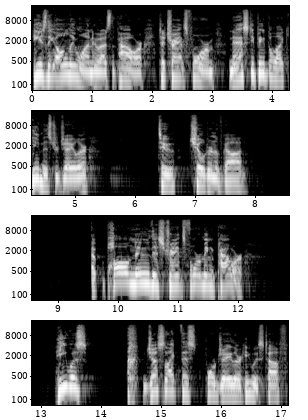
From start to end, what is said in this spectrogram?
He is the only one who has the power to transform nasty people like you, Mr. Jailer, to children of God. Uh, Paul knew this transforming power. He was just like this poor jailer. He was tough,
